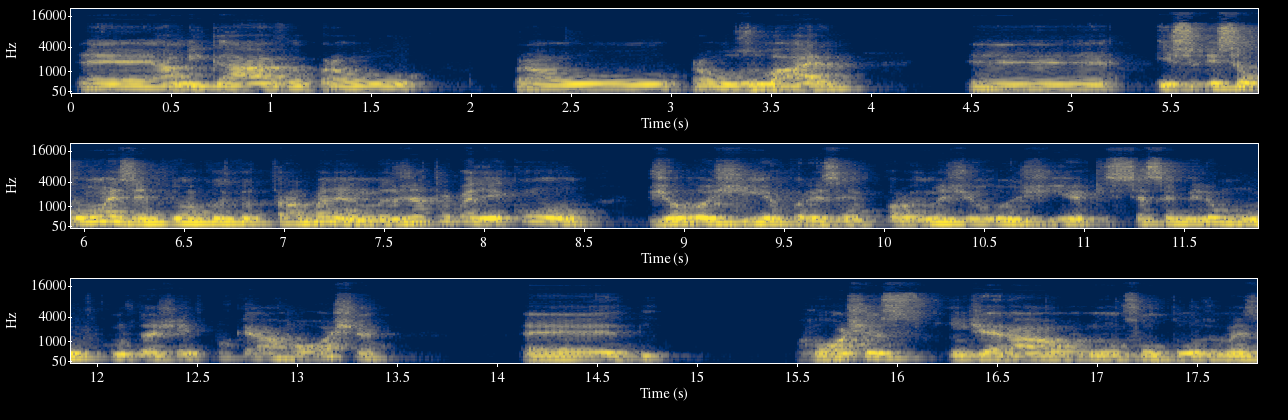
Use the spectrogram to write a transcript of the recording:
é, amigável para o, o, o usuário. É, isso, isso é um exemplo de uma coisa que eu estou trabalhando, mas eu já trabalhei com Geologia, por exemplo, problemas de geologia que se assemelham muito com os da gente, porque a rocha, é, rochas em geral, não são todas, mas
